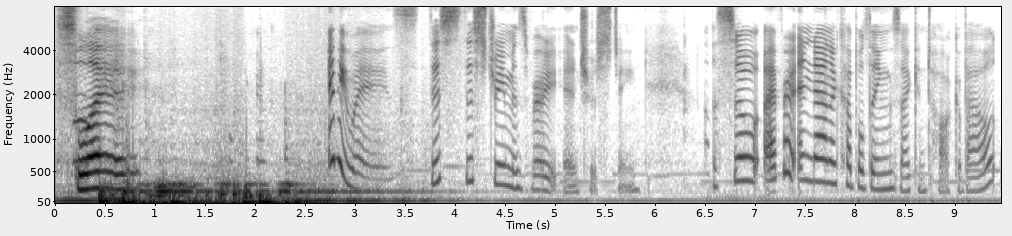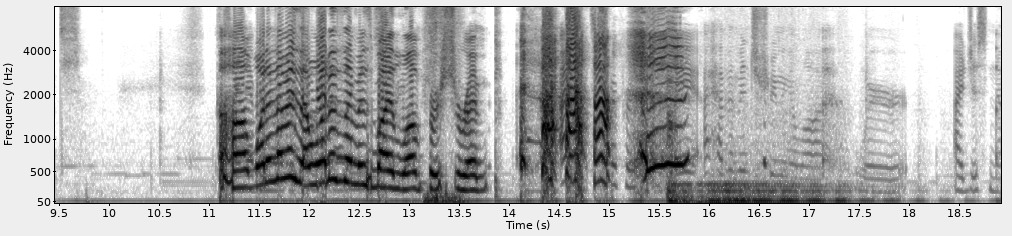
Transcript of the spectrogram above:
Slay. Anyways, this this stream is very interesting. So I've written down a couple things I can talk about. Uh huh. One of them is one of them is my love for shrimp. I, I, take it personally, I haven't been streaming a lot where I just know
